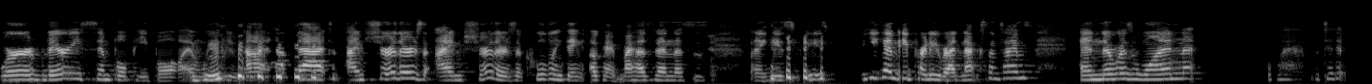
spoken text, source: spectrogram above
we're very simple people and mm-hmm. we do not have that i'm sure there's i'm sure there's a cooling thing okay my husband this is funny he's he's he can be pretty redneck sometimes and there was one did it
